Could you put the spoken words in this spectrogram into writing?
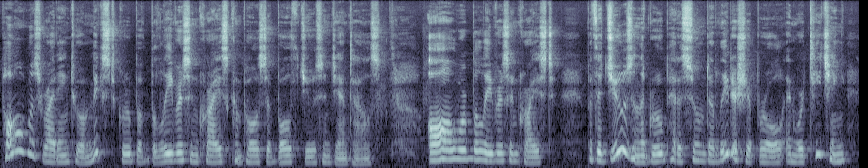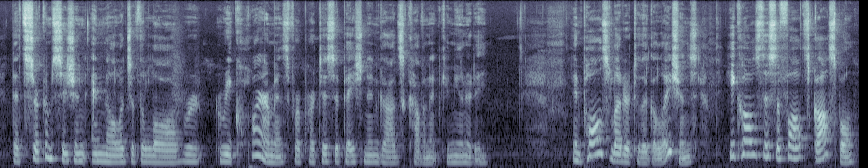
Paul was writing to a mixed group of believers in Christ composed of both Jews and Gentiles. All were believers in Christ, but the Jews in the group had assumed a leadership role and were teaching that circumcision and knowledge of the law were requirements for participation in God's covenant community. In Paul's letter to the Galatians, he calls this a false gospel.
